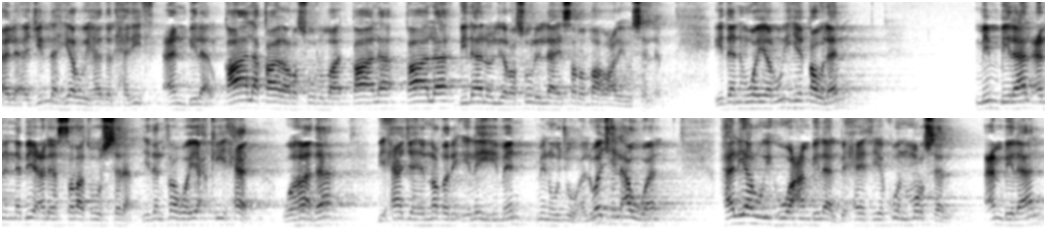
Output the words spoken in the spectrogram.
الأجلة. يروي هذا الحديث عن بلال. قال قال رسول الله قال قال بلال لرسول الله صلى الله عليه وسلم. إذن هو يرويه قولا من بلال عن النبي عليه الصلاة والسلام. إذن فهو يحكي حال. وهذا بحاجة النظر إليه من من وجوه. الوجه الأول هل يروي هو عن بلال بحيث يكون مرسل عن بلال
